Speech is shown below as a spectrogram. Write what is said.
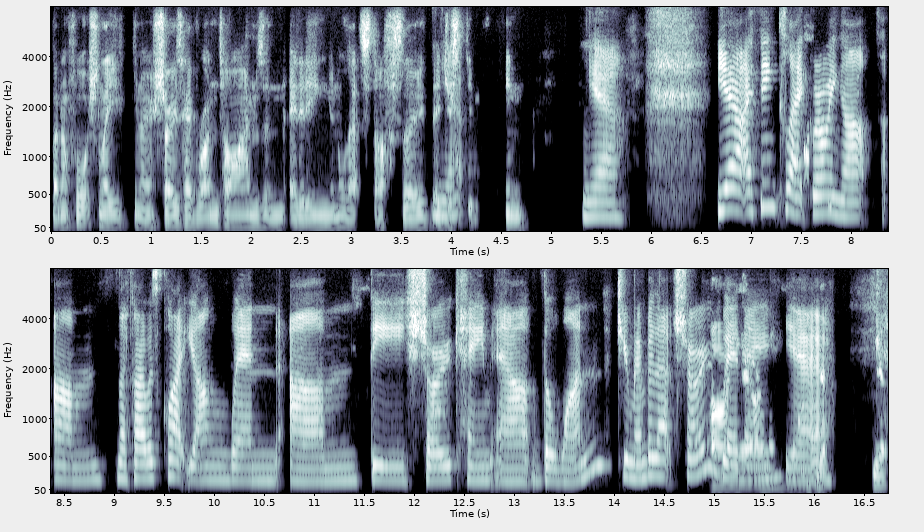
but unfortunately you know shows have run times and editing and all that stuff so they're Yeah. just in Yeah. Yeah, I think like growing up, um, like I was quite young when um the show came out, The One. Do you remember that show? Oh, Where yeah, they yeah. Yep. Yep.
